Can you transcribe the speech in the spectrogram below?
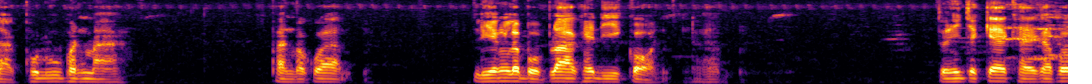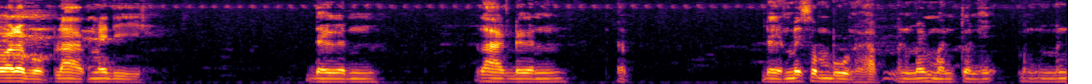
จากผู้รู้พันมา พันบอกว่า เลี้ยงระบบรากให้ดีก่อนนะครับ ตัวนี้จะแก้ไขครับ เพราะว่าระบบรากไม่ดี เดินรากเดินแบบเดินไม่สมบูรณ์ครับ มันไม่เหมือนตัวนี้ มันมัน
